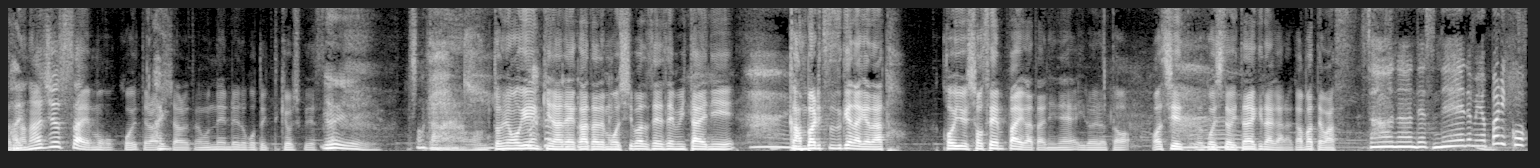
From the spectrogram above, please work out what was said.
はい、70歳も超えてらっしゃる、はい、年齢のこと言って恐縮ですが。いやいやいや。本当にお元気な、ね、方でも柴田先生みたいに頑張り続けなきゃなとこういう諸先輩方にねいろいろと教えご指導いただきながら頑張ってます。そうなんですね。でもやっぱりこう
